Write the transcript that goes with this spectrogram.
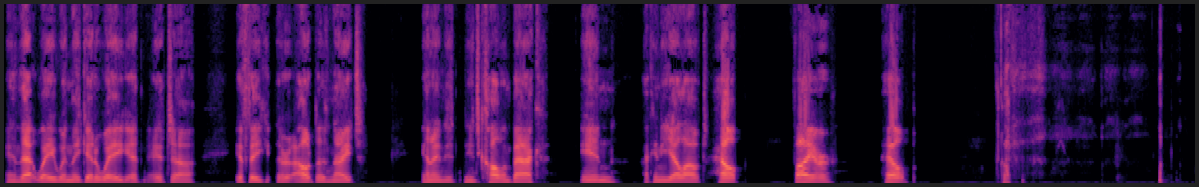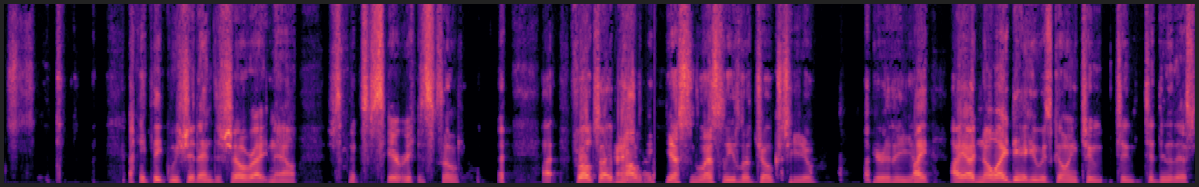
and that way when they get away, it, it uh, if they they're out at night, and I need, need to call them back in, I can yell out help, fire, help. I think we should end the show right now. serious. So, uh, folks, I apologize. Yes, Leslie, the joke's to you. You're the. Uh... I I had no idea he was going to to to do this,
